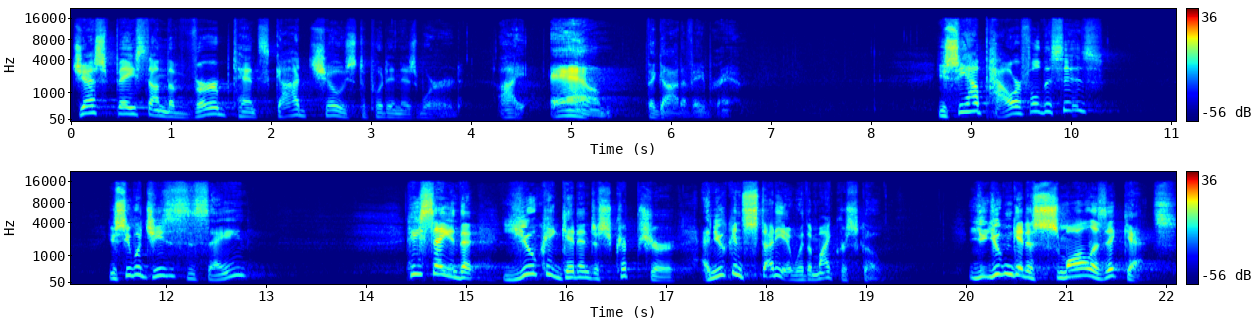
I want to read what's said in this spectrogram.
just based on the verb tense God chose to put in His word. I am the God of Abraham. You see how powerful this is? You see what Jesus is saying? He's saying that you can get into Scripture and you can study it with a microscope. You, you can get as small as it gets.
